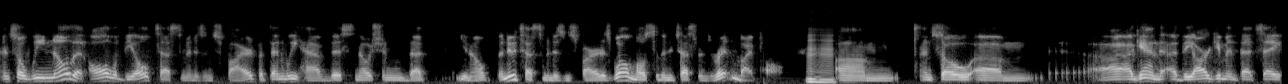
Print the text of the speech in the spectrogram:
And so we know that all of the Old Testament is inspired, but then we have this notion that, you know, the New Testament is inspired as well. Most of the New Testament is written by Paul. Mhm. Um, and so, um, uh, again, uh, the argument that say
